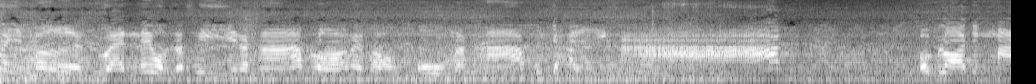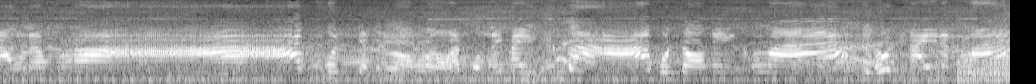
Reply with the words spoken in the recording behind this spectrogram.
ไม่เปิดแว้นให้ผมสักทีนะครับร้องในอยสองทุ่มนะครับผู้ใหญ่ครับผมรอจนเมาแล้วครับคนจะจะหลอกหลอนผมไม่ไปครับผมจอง เองครับอย่าโทษใครนะครับ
